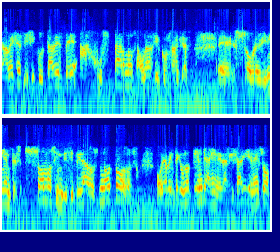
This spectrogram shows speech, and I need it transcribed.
a veces dificultades de ajustarnos a unas circunstancias eh, sobrevinientes. Somos indisciplinados, no todos. Obviamente que uno tiende a generalizar y en eso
